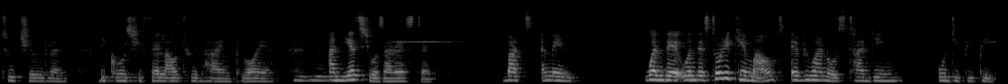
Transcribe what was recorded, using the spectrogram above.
two children because she fell out with her employer, mm-hmm. and yet she was arrested. But I mean, when the when the story came out, everyone was tagging ODPP.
